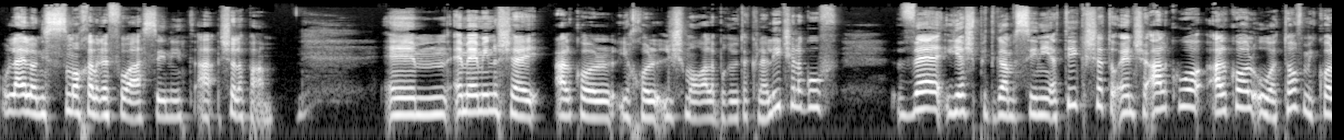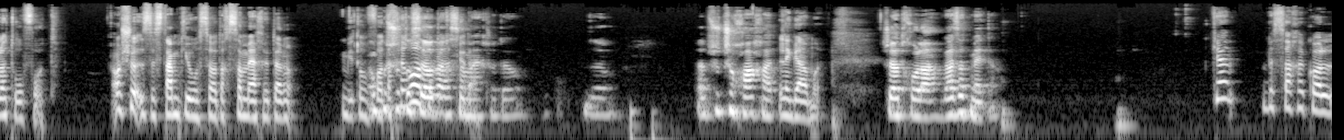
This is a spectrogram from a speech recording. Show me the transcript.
אולי לא נסמוך על רפואה הסינית אה, של הפעם. הם, הם האמינו שאלכוהול יכול לשמור על הבריאות הכללית של הגוף, ויש פתגם סיני עתיק שטוען שאלכוהול אלכוהול הוא הטוב מכל התרופות. או שזה סתם כי הוא עושה אותך שמח יותר הוא מתרופות פשוט אחרות, עושה אבל אותך את יודעת. שמח יותר. זהו. את פשוט שוכחת לגמרי. שאת חולה, ואז את מתה. כן, בסך הכל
